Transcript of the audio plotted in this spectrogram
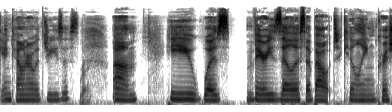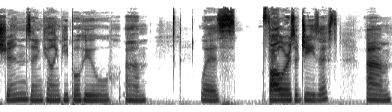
encounter with Jesus. Right. Um, he was very zealous about killing Christians and killing people who um, was followers of Jesus. Um,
